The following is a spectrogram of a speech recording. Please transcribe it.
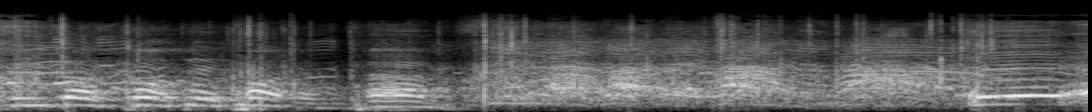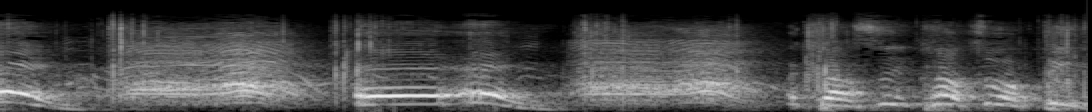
水到靠背靠两汤。哎哎哎哎哎，考试靠作弊，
